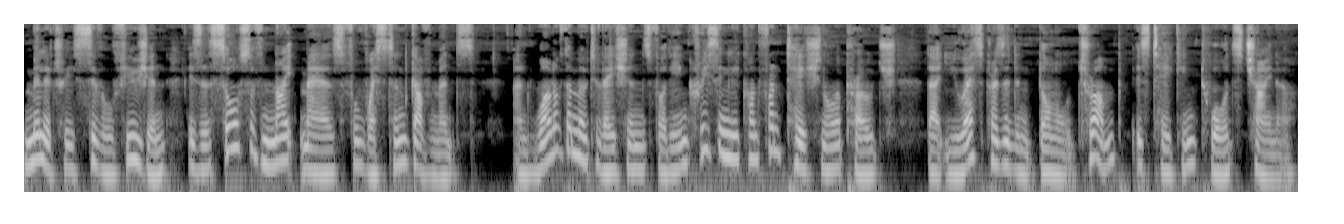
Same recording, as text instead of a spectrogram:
military civil fusion is a source of nightmares for Western governments and one of the motivations for the increasingly confrontational approach that US President Donald Trump is taking towards China.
